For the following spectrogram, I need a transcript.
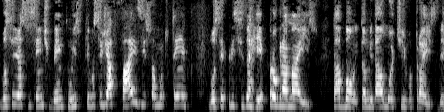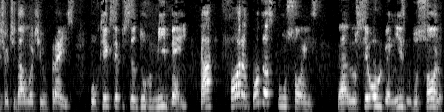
Você já se sente bem com isso porque você já faz isso há muito tempo. Você precisa reprogramar isso. Tá bom, então me dá um motivo para isso. Deixa eu te dar um motivo para isso. Por que, que você precisa dormir bem, tá? Fora todas as funções né, no seu organismo do sono,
